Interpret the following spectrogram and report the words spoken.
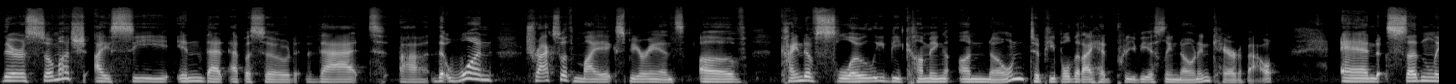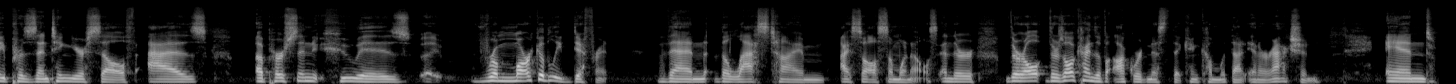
There's so much I see in that episode that uh, that one tracks with my experience of kind of slowly becoming unknown to people that I had previously known and cared about, and suddenly presenting yourself as a person who is uh, remarkably different than the last time I saw someone else. And there there all there's all kinds of awkwardness that can come with that interaction. And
